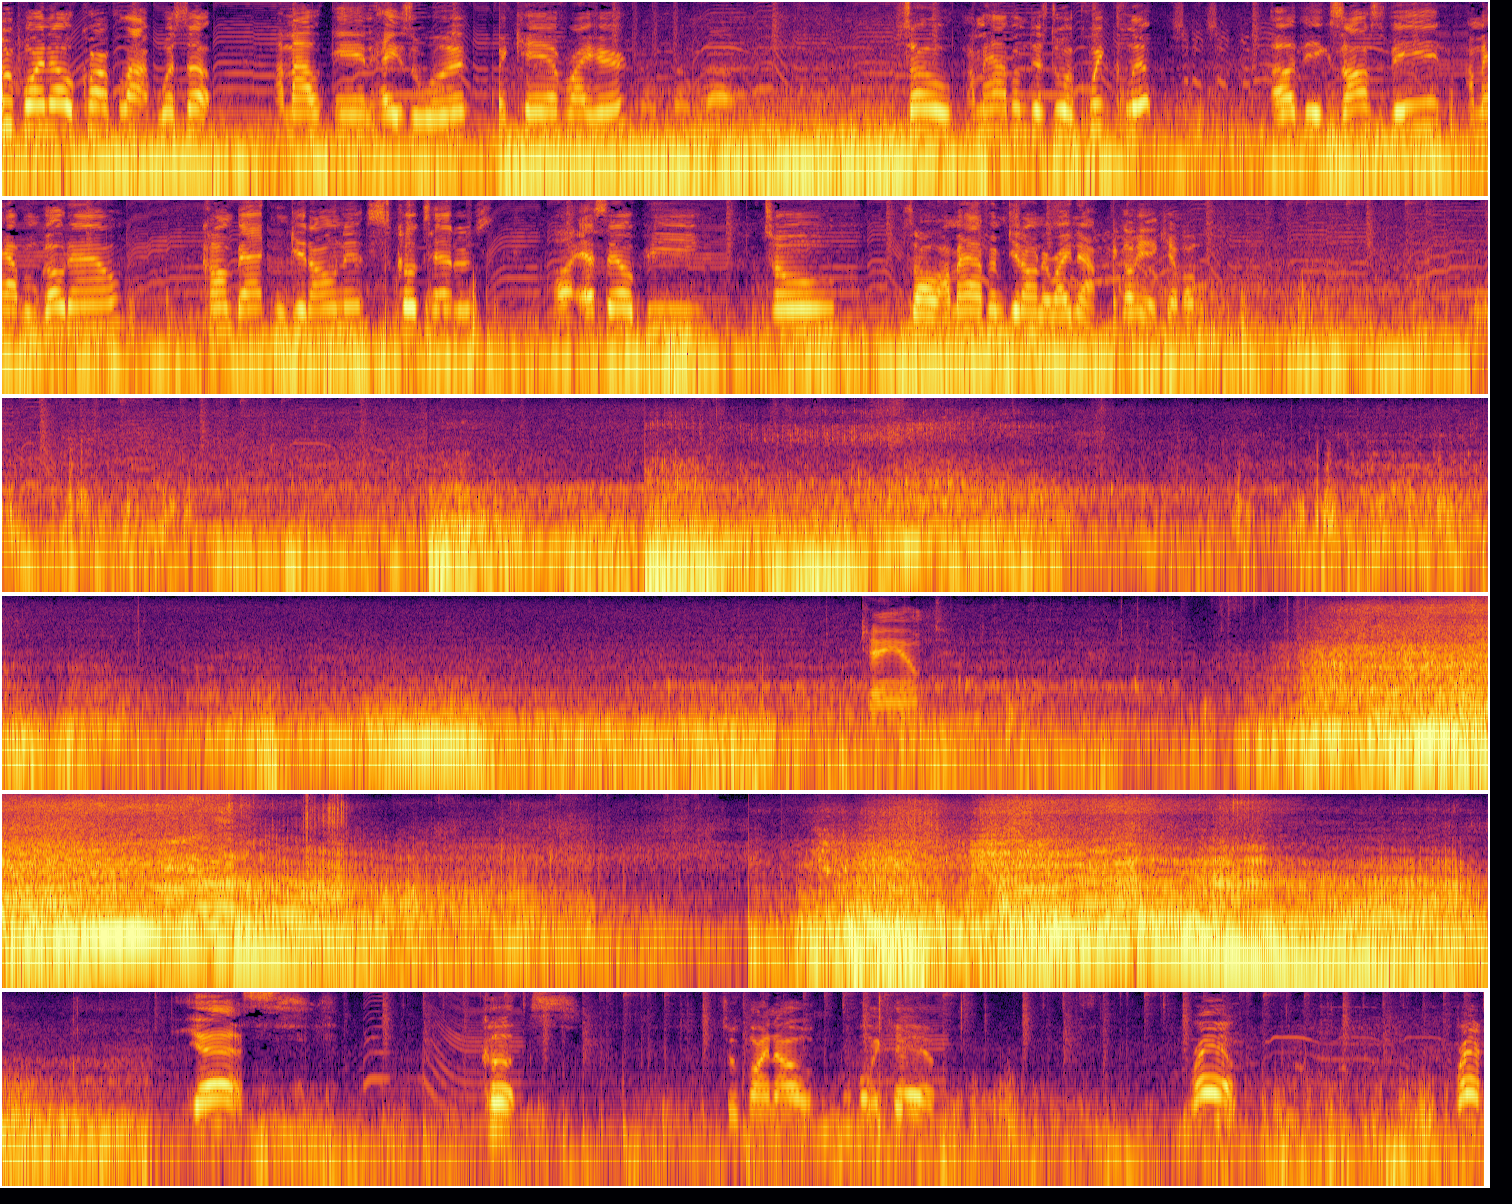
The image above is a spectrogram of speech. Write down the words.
2.0 car flock. What's up? I'm out in Hazelwood with Kev right here. So I'm gonna have him just do a quick clip of the exhaust vid. I'm gonna have him go down, come back and get on it. Kooks headers, uh, SLP, tune. So I'm gonna have him get on it right now. Go ahead, Kevo. Cammed. Yes. Kooks. 2.0. My boy Kev. Ram. Ram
